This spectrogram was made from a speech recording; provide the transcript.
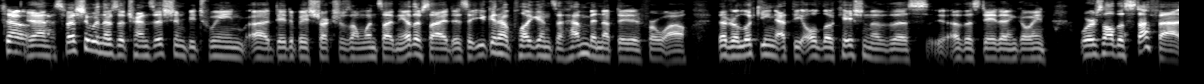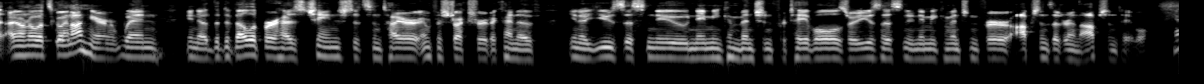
So Yeah, and especially when there's a transition between uh, database structures on one side and the other side, is that you could have plugins that haven't been updated for a while that are looking at the old location of this of this data and going, "Where's all this stuff at? I don't know what's going on here." When you know the developer has changed its entire infrastructure to kind of you know use this new naming convention for tables or use this new naming convention for options that are in the option table. Yeah.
